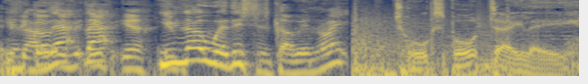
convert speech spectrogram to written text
You know, you go- that, if- that, if- yeah, you if- know where this is going, right? Talksport Daily.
